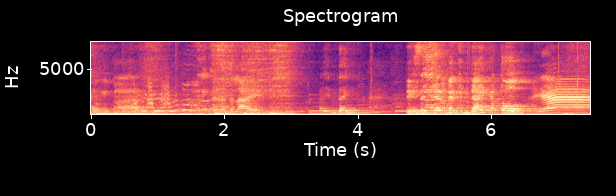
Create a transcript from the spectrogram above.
atong iba. Ayun ang dalay. Ay, Inday. Ladies and gentlemen, Inday Kato. Ayan!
